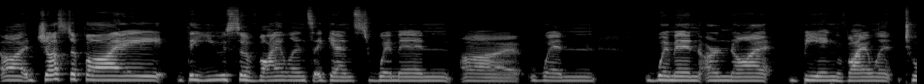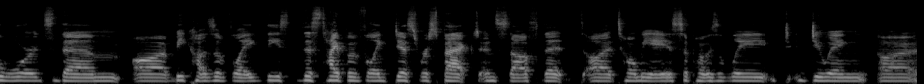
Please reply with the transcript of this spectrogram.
uh, justify the use of violence against women uh, when women are not being violent towards them uh because of like these this type of like disrespect and stuff that uh Tomie is supposedly d- doing uh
